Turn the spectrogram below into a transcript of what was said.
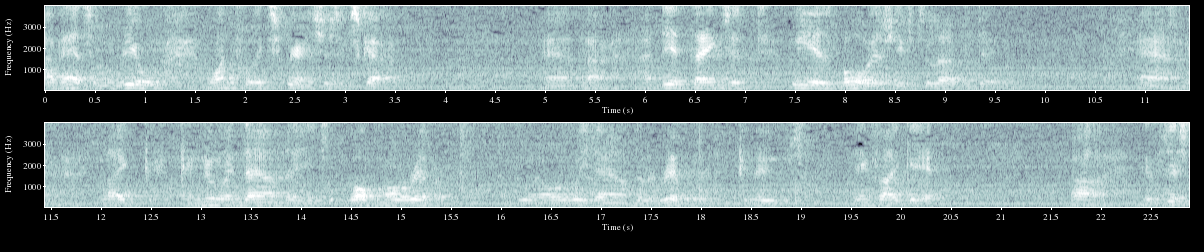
I've had some real wonderful experiences in scouting. And uh, I did things that we as boys used to love to do. And like canoeing down the Waccamaw River, going all the way down to the river in canoes, things like that. Uh, it was just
